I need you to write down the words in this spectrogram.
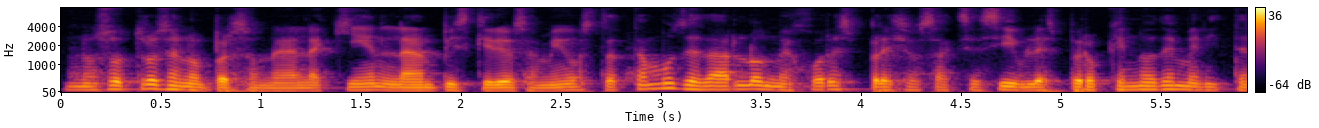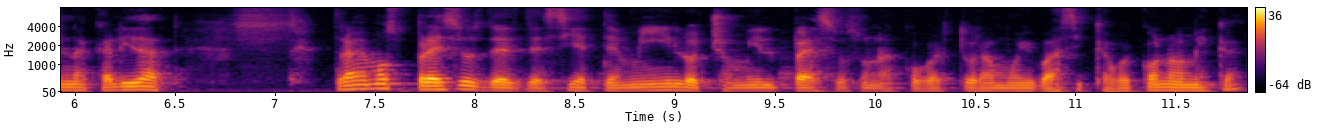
Nosotros en lo personal aquí en Lampis, queridos amigos, tratamos de dar los mejores precios accesibles pero que no demeriten la calidad. Traemos precios desde 7 mil, 8 mil pesos, una cobertura muy básica o económica.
